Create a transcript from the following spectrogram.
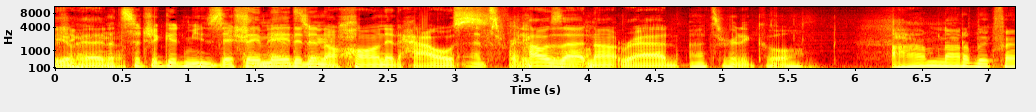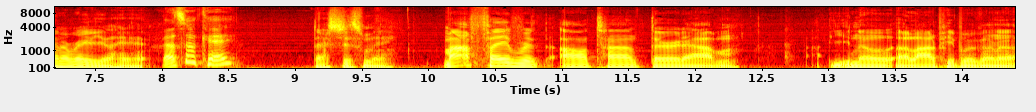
Radiohead. that's such a good musician. They made it in a haunted house. That's pretty How is that not rad? That's pretty cool. I'm not a big fan of Radiohead. That's okay. That's just me. My favorite all-time third album. You know, a lot of people are gonna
